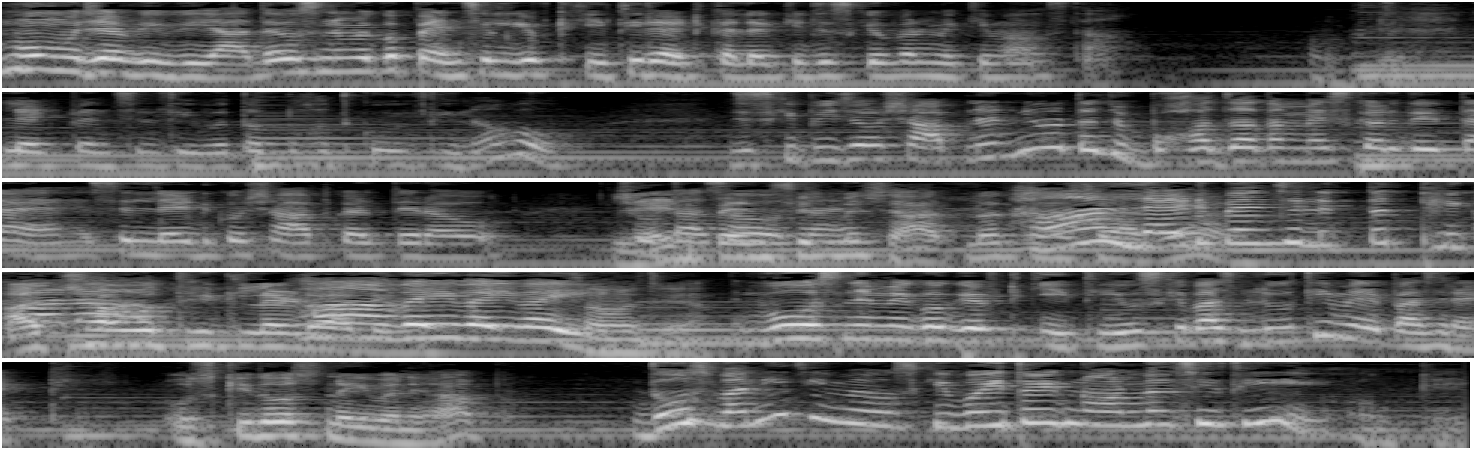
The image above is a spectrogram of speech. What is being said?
वो मुझे अभी भी याद है। उसने मेरे को पेंसिल गिफ्ट की थी रेड कलर की जिसके ऊपर मिकी माउस था। लेड पेंसिल थी वो तब बहुत कूल थी ना वो। जिसके पीछे वो शार्पनर नहीं होता जो बहुत ज़्यादा मेस कर देता है। ऐसे लेड को शार्प करते रहो। लेड छोटा सा होता पेंसिल में शार्पनर हाँ लेड पेंसिल इतना थिक वाला। अच्छा, वो thick lead हाँ। वही वही वही। वो उसने मेरे को गिफ्ट की थी। उसके पास ब्लू थी मेरे पास रेड थी। उसकी दोस्त नहीं बने आप? दोस्त बनी थी मैं उसकी। वही तो एक नॉर्मल सी थी। ओके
